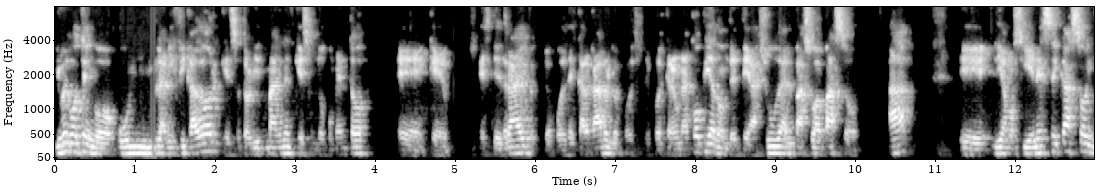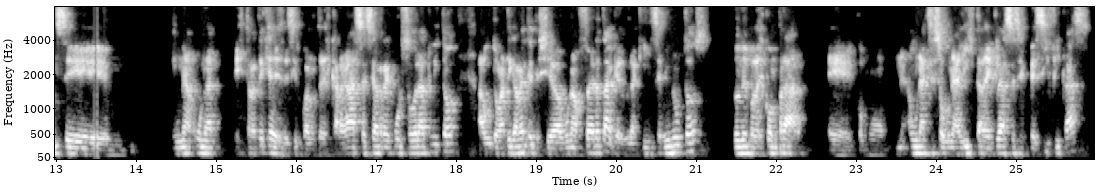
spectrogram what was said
Luego tengo un planificador, que es otro lead magnet, que es un documento eh, que este Drive lo puedes descargar o lo puedes, le puedes crear una copia donde te ayuda el paso a paso a eh, digamos, y en ese caso hice una, una, estrategia, es decir, cuando te descargas ese recurso gratuito, automáticamente te lleva una oferta que dura 15 minutos, donde podés comprar eh, como un acceso a una lista de clases específicas,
